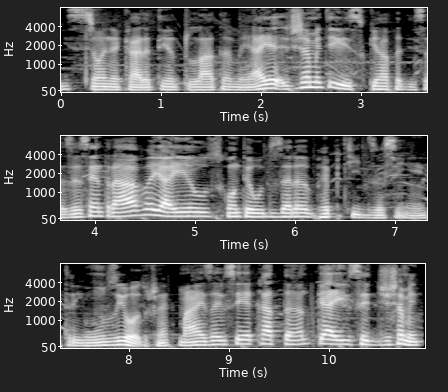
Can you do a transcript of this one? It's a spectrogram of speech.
Insônia, cara, tinha lá também. Aí, é justamente isso que o Rafa disse. Às vezes você entrava e aí os conteúdos eram repetidos, assim, entre uns e outros, né? Mas aí você ia catando, porque aí você justamente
